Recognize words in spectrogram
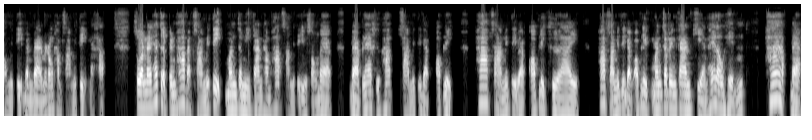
2 มิติแบนๆ ไม่ต้องทำ3มิตินะครับ ส่วนในถ้าเกิดเป็นภาพแบบ 3 มิติ มันจะมีการทำภาพ 3 มิติอยู่ 2 แบบ แบบแรกคือภาพ 3 มิติแบบออฟลิกภาพ 3 มิติแบบออฟลิกคืออะไร ภาพ 3 มิติแบบออฟลิกมันจะเป็นการเขียนให้เราเห็นภาพแบบ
